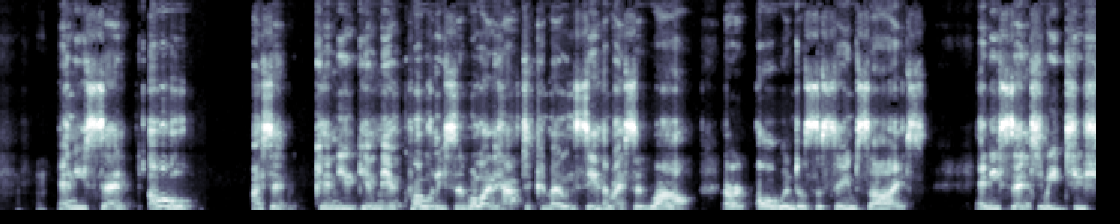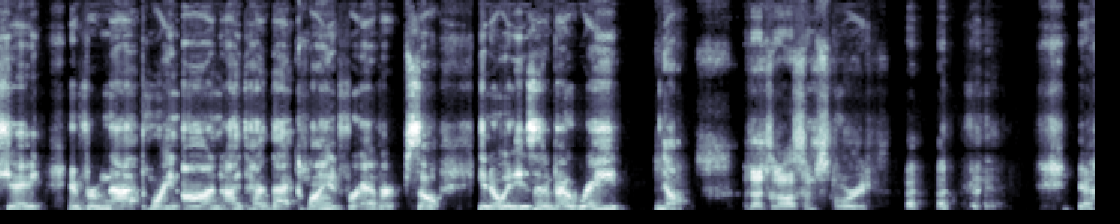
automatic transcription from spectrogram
and he said, Oh, I said, Can you give me a quote? And he said, Well, I'd have to come out and see them. I said, Wow, are all windows the same size? And he said to me, touche. And from that point on, I've had that client forever. So, you know, is it about rate? No. That's an awesome story. yeah.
